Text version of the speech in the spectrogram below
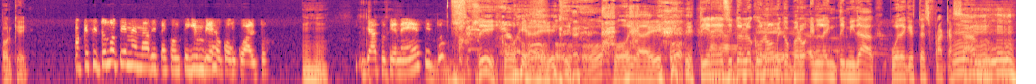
¿Por qué? Porque si tú no tienes nada y te consigues un viejo con cuarto, Ujú. Ya tú tienes éxito. Sí. Coge ahí. Coge ahí. Tiene éxito en lo económico, pero en la intimidad puede que estés fracasando.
